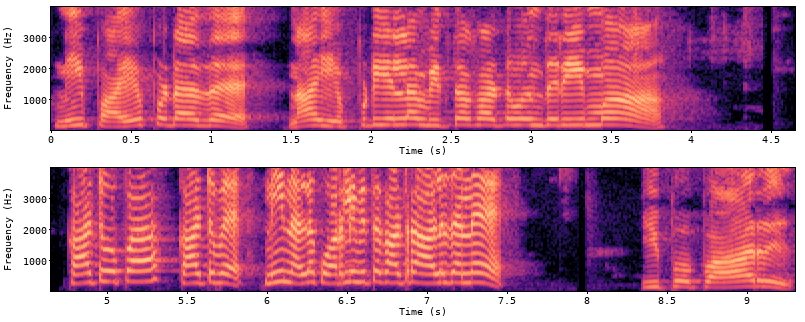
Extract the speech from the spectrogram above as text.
நீ பயப்படாத. நான் எப்படியெல்லாம் வித்த காட்டுவேன் தெரியுமா? காட்டுவப்பா காட்டுவேன். நீ நல்ல குரலி வித்த காட்டுற ஆளு தானே. இப்போ பாரு.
